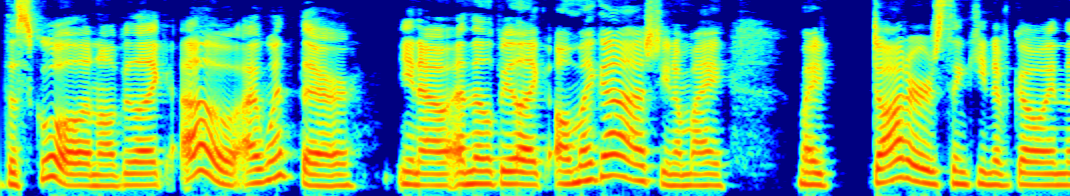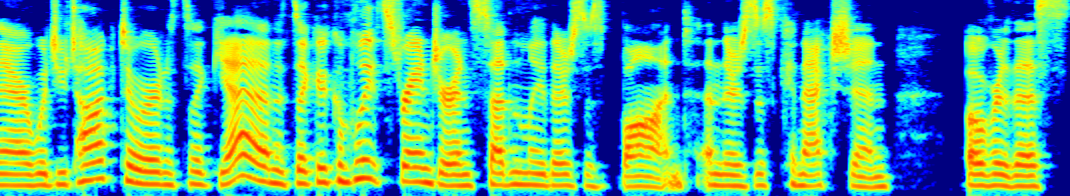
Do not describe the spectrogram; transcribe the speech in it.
the school and I'll be like, "Oh, I went there." You know, and they'll be like, "Oh my gosh, you know, my my daughter's thinking of going there. Would you talk to her?" And it's like, "Yeah." And it's like a complete stranger and suddenly there's this bond and there's this connection over this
